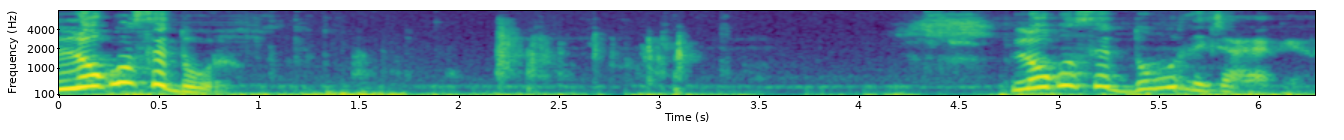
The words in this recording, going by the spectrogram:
लोगों से दूर। लोगों से दूर ले जाया गया।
